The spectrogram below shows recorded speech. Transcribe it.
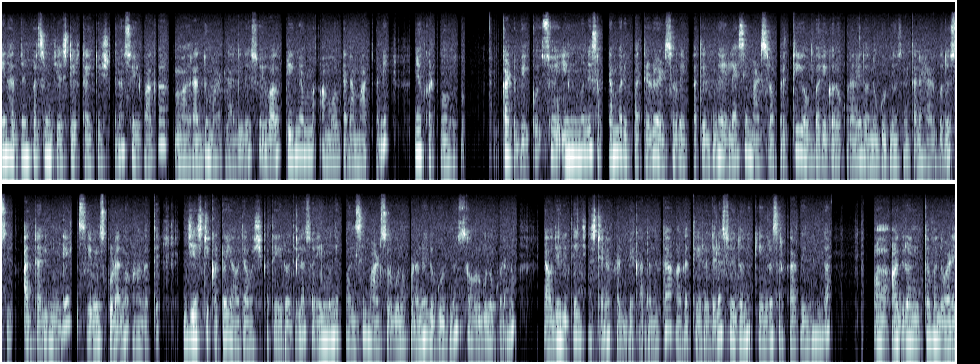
ಏನು ಹದಿನೆಂಟು ಪರ್ಸೆಂಟ್ ಜಿ ಎಸ್ ಟಿ ಇರ್ತಾ ಇತ್ತು ಇಷ್ಟು ದಿನ ಸೊ ಇವಾಗ ರದ್ದು ಮಾಡಲಾಗಿದೆ. ಸೊ ಇವಾಗ ಪ್ರೀಮಿಯಮ್ ಅಮೌಂಟನ್ನು ಮಾತ್ರನೇ ನೀವು ಕಟ್ಟಬಹುದು ಕಟ್ಟಬೇಕು ಸೊ ಇನ್ನು ಮುಂದೆ ಸೆಪ್ಟೆಂಬರ್ ಇಪ್ಪತ್ತೆರಡು, ಎರಡು ಸಾವಿರದ ಇಪ್ಪತ್ತೈದರಿಂದ ಎಲ್ ಐ ಸಿ ಮಾಡಿಸಿರೋ ಪ್ರತಿಯೊಬ್ಬರಿಗೂ ಕೂಡ ಇದೊಂದು ಗುಡ್ ನ್ಯೂಸ್ ಅಂತಲೇ ಹೇಳ್ಬೋದು. ಸಿ, ಅದರಲ್ಲಿ ನಿಮಗೆ ಸೇವಿಂಗ್ಸ್ ಕೂಡ ಆಗುತ್ತೆ. ಜಿ ಎಸ್ ಟಿ ಕಟ್ಟೋ ಯಾವುದೇ ಅವಶ್ಯಕತೆ ಇರೋದಿಲ್ಲ. ಸೊ ಇನ್ನು ಮುಂದೆ ಪಾಲಿಸಿ ಮಾಡಿಸೋರ್ಗು ಕೂಡ ಇದು ಗುಡ್ ನ್ಯೂಸ್ ಅವ್ರಿಗೂ ಕೂಡ ಯಾವುದೇ ರೀತಿಯ ಜಿ ಎಸ್ ಟಿನ ಕಟ್ಟಬೇಕಾದಂಥ ಅಗತ್ಯ ಇರೋದಿಲ್ಲ. ಸೊ ಇದೊಂದು ಕೇಂದ್ರ ಸರ್ಕಾರದಿಂದ ಆಗಿರೋಂಥ ಒಂದು ಒಳ್ಳೆ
